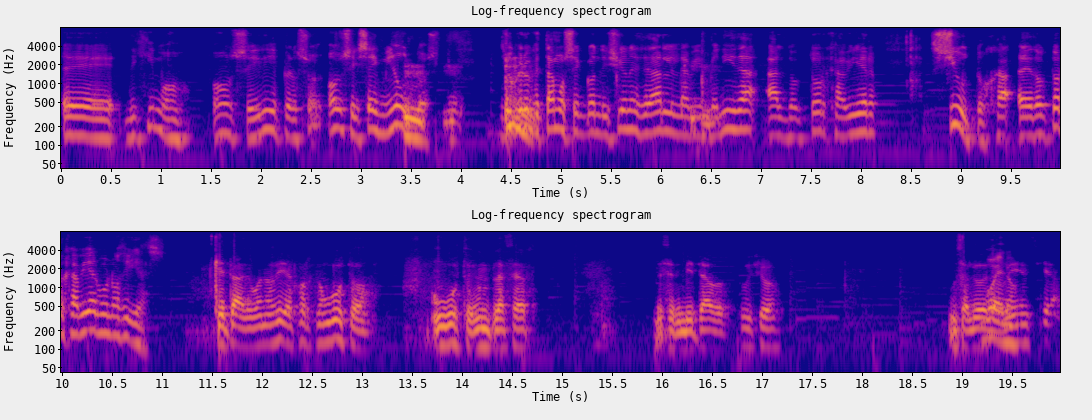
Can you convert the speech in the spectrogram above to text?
eh, dijimos 11 y 10, pero son 11 y 6 minutos. Yo creo que estamos en condiciones de darle la bienvenida al doctor Javier Ciuto. Eh, doctor Javier, buenos días. ¿Qué tal? Buenos días, Jorge. Un gusto, un gusto y un placer de ser invitado suyo. Un saludo de la audiencia.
